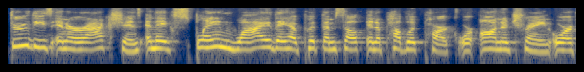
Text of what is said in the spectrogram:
through these interactions and they explain why they have put themselves in a public park or on a train or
